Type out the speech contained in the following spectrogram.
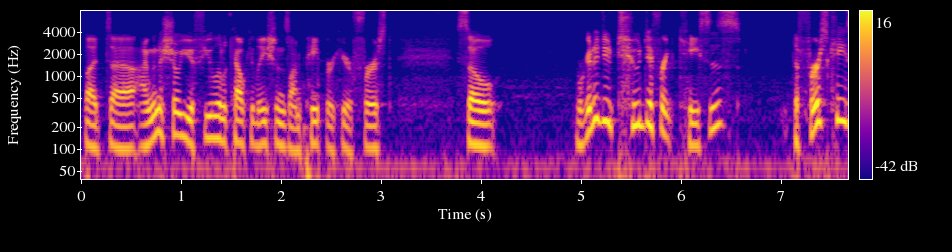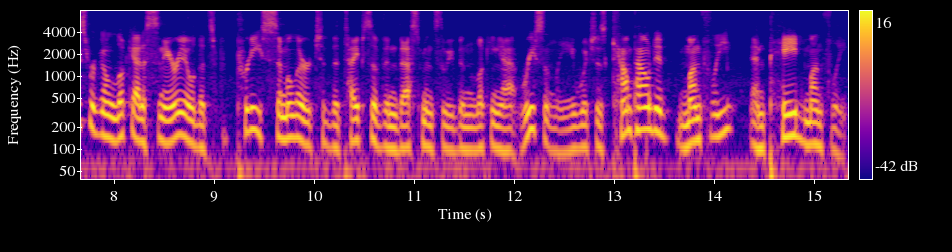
but uh, I'm going to show you a few little calculations on paper here first. So we're going to do two different cases the first case, we're going to look at a scenario that's pretty similar to the types of investments that we've been looking at recently, which is compounded monthly and paid monthly.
